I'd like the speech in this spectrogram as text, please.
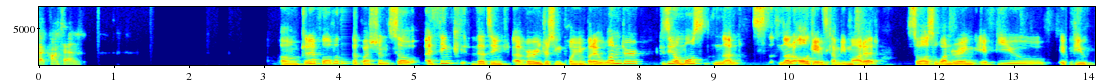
that content. Um, can I follow up with a question? So I think that's a, a very interesting point, but I wonder because you know most not not all games can be modded. So I was wondering if you if you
